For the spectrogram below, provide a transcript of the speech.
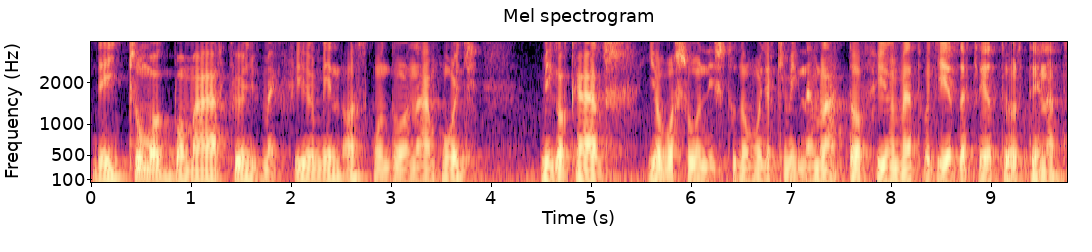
de így csomagban már könyv meg film, én azt gondolnám, hogy még akár javasolni is tudom, hogy aki még nem látta a filmet, vagy érdekli a történet,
